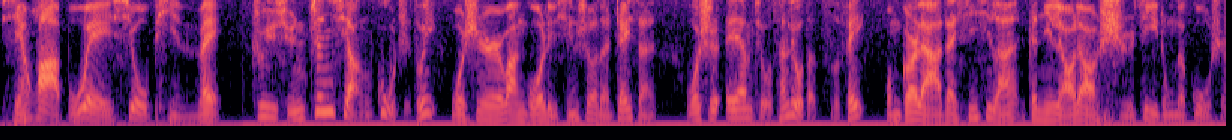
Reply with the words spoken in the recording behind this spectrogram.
闲话不为秀品味，追寻真相固纸堆。我是万国旅行社的 Jason，我是 AM 九三六的子飞。我们哥俩在新西兰跟您聊聊《史记》中的故事。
